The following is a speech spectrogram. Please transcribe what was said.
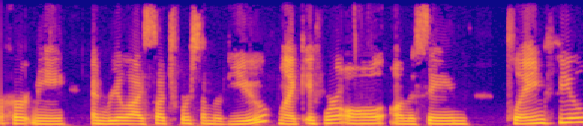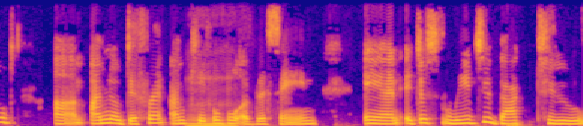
hurt me and realize such were some of you. Like if we're all on the same playing field, um, I'm no different. I'm Mm. capable of the same. And it just leads you back to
